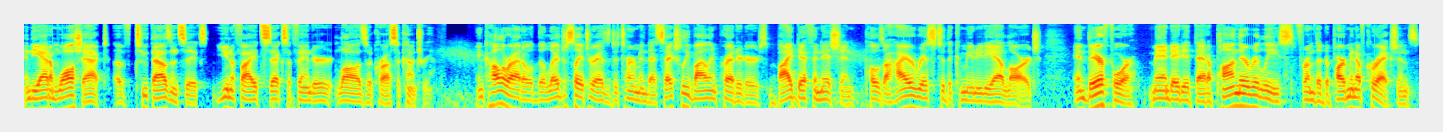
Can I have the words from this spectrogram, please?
and the Adam Walsh Act of 2006 unified sex offender laws across the country. In Colorado, the legislature has determined that sexually violent predators, by definition, pose a higher risk to the community at large, and therefore mandated that upon their release from the Department of Corrections,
